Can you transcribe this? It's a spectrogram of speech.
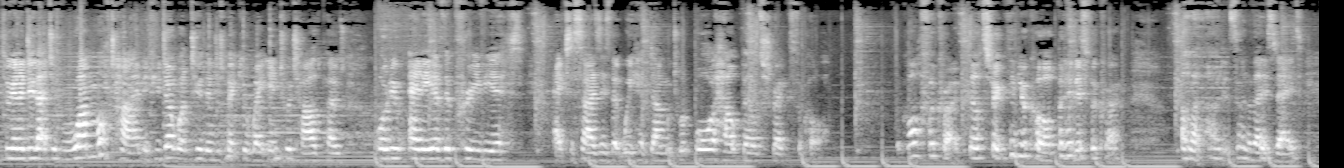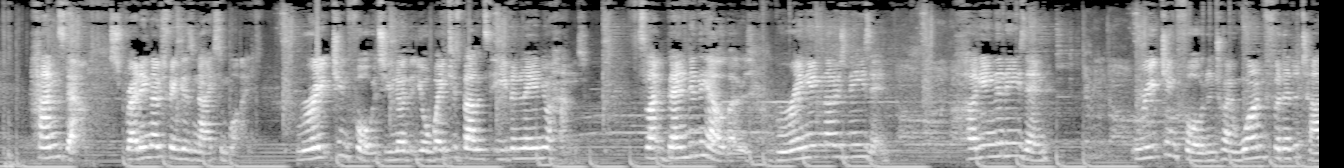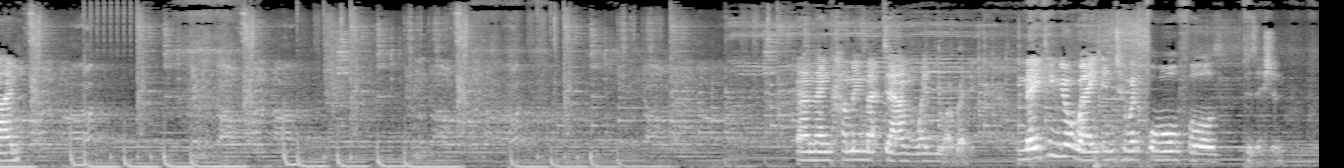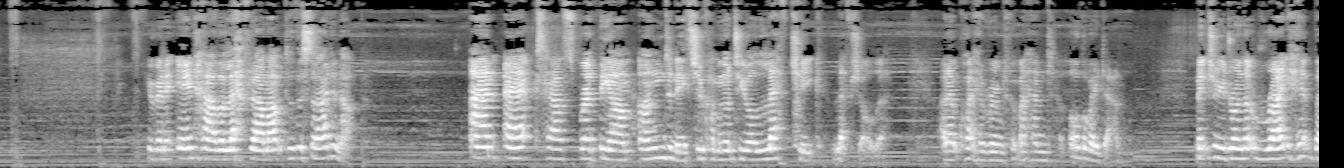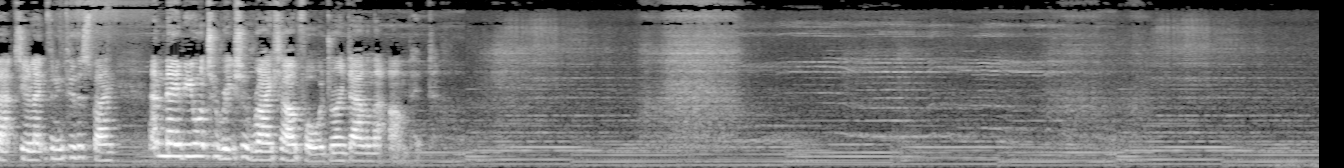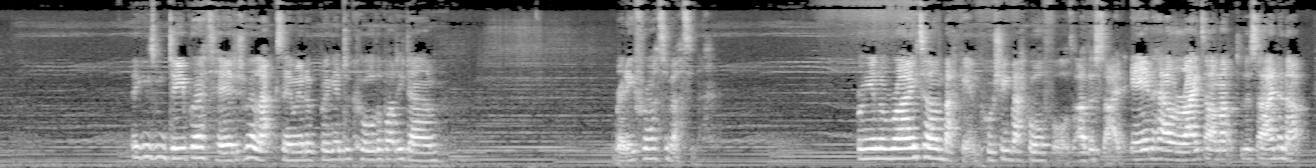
So we're gonna do that just one more time. If you don't want to, then just make your way into a child's pose or do any of the previous exercises that we have done, which will all help build strength for core. For core for crow. Build strength in your core, but it is for crow. Oh my God, it's one of those days. Hands down, spreading those fingers nice and wide. Reaching forward so you know that your weight is balanced evenly in your hands. It's like bending the elbows, bringing those knees in, hugging the knees in, reaching forward and try one foot at a time. And then coming back down when you are ready. Making your way into an all fours position. You're going to inhale the left arm out to the side and up. And exhale, spread the arm underneath. So you're coming onto your left cheek, left shoulder. I don't quite have room to put my hand all the way down. Make sure you're drawing that right hip back so you're lengthening through the spine. And maybe you want to reach the right arm forward, drawing down on that armpit. Taking some deep breaths here, just relaxing. We're going to bring in to cool the body down. Ready for our Savasana. Bringing the right arm back in, pushing back all fours. Other side. Inhale, right arm out to the side and up.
